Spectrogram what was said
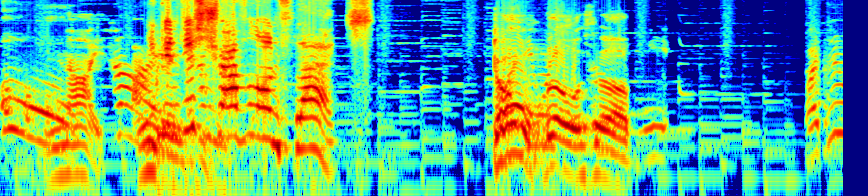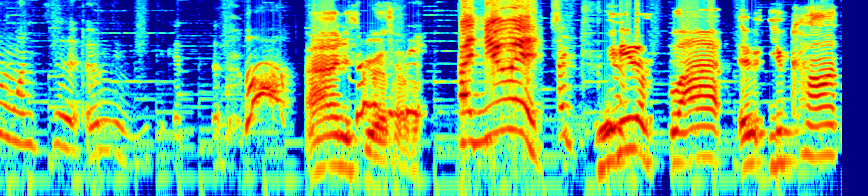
Oh, Nice. guys, You can just travel on flags. do Don't you blow us up. me- Why do you want to only me to get the? And you screw us up. I knew it! I You need a flag. You can't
